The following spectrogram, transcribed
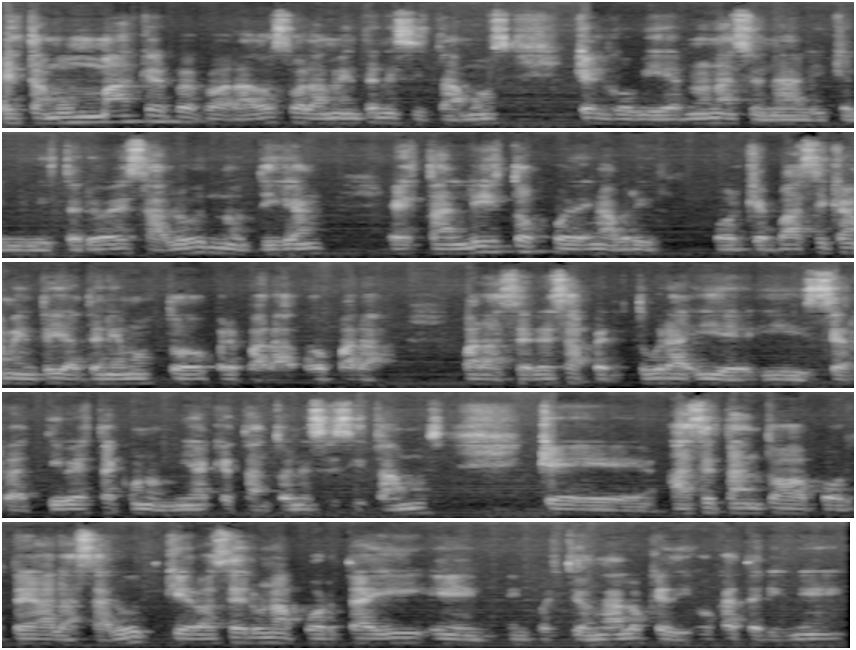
estamos más que preparados, solamente necesitamos que el gobierno nacional y que el Ministerio de Salud nos digan, están listos, pueden abrir porque básicamente ya tenemos todo preparado para, para hacer esa apertura y, se reactive esta economía que tanto necesitamos, que hace tantos aportes a la salud. Quiero hacer un aporte ahí en, en cuestión a lo que dijo Caterine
